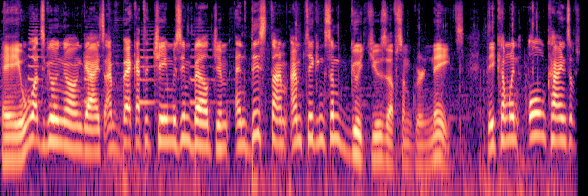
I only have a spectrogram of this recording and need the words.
Hey, what's going on guys? I'm back at the chambers in Belgium and this time I'm taking some good use of some grenades. They come in all kinds of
